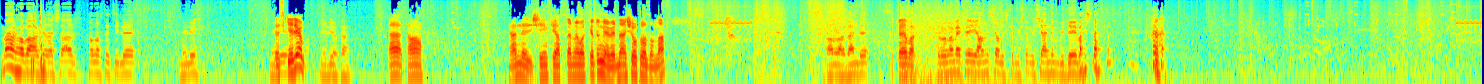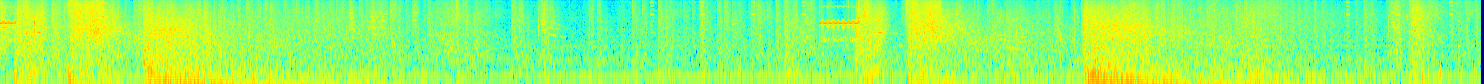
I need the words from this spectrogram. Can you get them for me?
Merhaba arkadaşlar. Call of Duty ile Melih. Ses geliyor mu? Geliyor kanka. He tamam. Ben de şeyin fiyatlarına bakıyordum ya birden şok oldum lan. Allah ben de Sıkaya bak. kronometreyi yanlış çalıştırmıştım. Üşendim videoyu başlattım.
